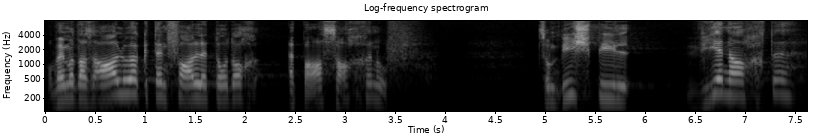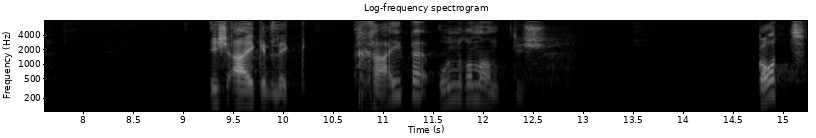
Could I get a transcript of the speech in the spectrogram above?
Und wenn wir das anschauen, dann fallen hier doch ein paar Sachen auf. Zum Beispiel Weihnachten ist eigentlich keibe unromantisch. Gott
